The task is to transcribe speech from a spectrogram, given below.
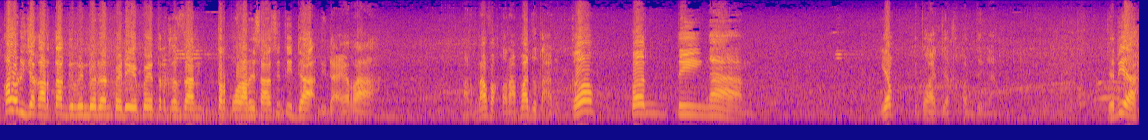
Kalau di Jakarta Gerindra dan PDIP terkesan terpolarisasi tidak di daerah. Karena faktor apa itu tadi? Kepentingan. Yap, itu aja kepentingan. Jadi ya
